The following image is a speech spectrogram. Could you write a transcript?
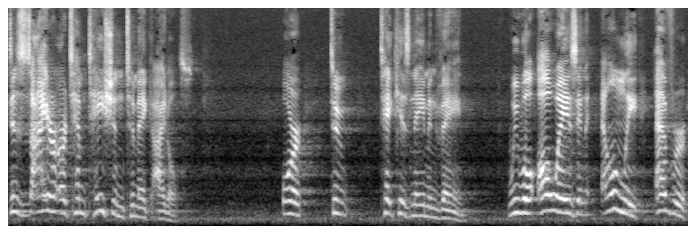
desire or temptation to make idols or to take his name in vain. We will always and only ever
